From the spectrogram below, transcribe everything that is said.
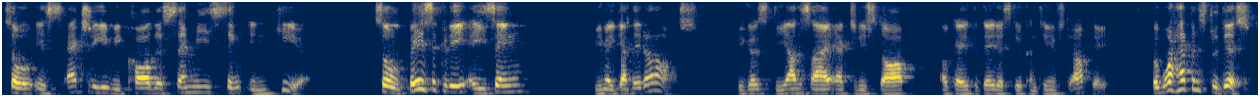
So it's actually, we call the semi-sync in here. So basically async, we may get data loss because the other side actually stop, okay, the data still continues to update. But what happens to this?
